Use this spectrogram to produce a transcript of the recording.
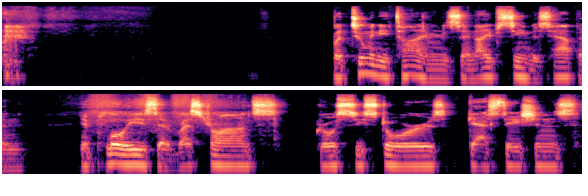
but too many times, and I've seen this happen, employees at restaurants, grocery stores, gas stations,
